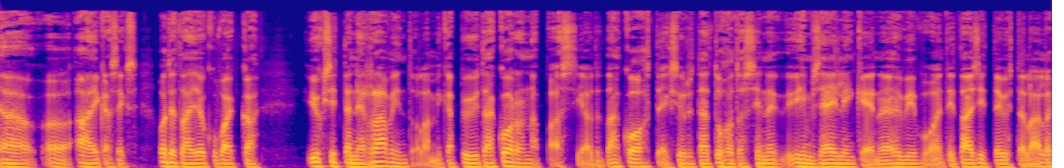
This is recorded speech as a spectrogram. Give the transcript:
ö, ö, aikaiseksi. Otetaan joku vaikka – yksittäinen ravintola, mikä pyytää koronapassia, otetaan kohteeksi, yritetään tuhota sinne ihmisen elinkeino ja hyvinvointi. Tai sitten yhtä lailla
